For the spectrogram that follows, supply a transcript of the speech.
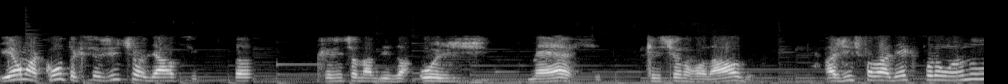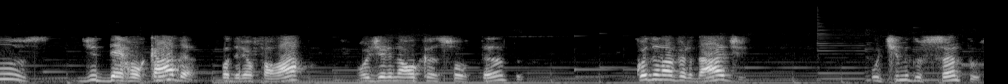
E é uma conta que se a gente olhasse que a gente analisa hoje, Messi, Cristiano Ronaldo, a gente falaria que foram anos de derrocada, poderia falar, onde ele não alcançou tanto, quando na verdade o time do Santos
